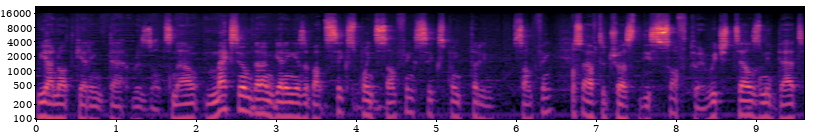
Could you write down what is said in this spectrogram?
we are not getting that results. Now maximum that I'm getting is about 6 point something 6.30 something. Also have to trust the software which tells me that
